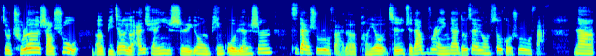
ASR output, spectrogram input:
就除了少数呃比较有安全意识用苹果原生自带输入法的朋友，其实绝大部分人应该都在用搜狗输入法。那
